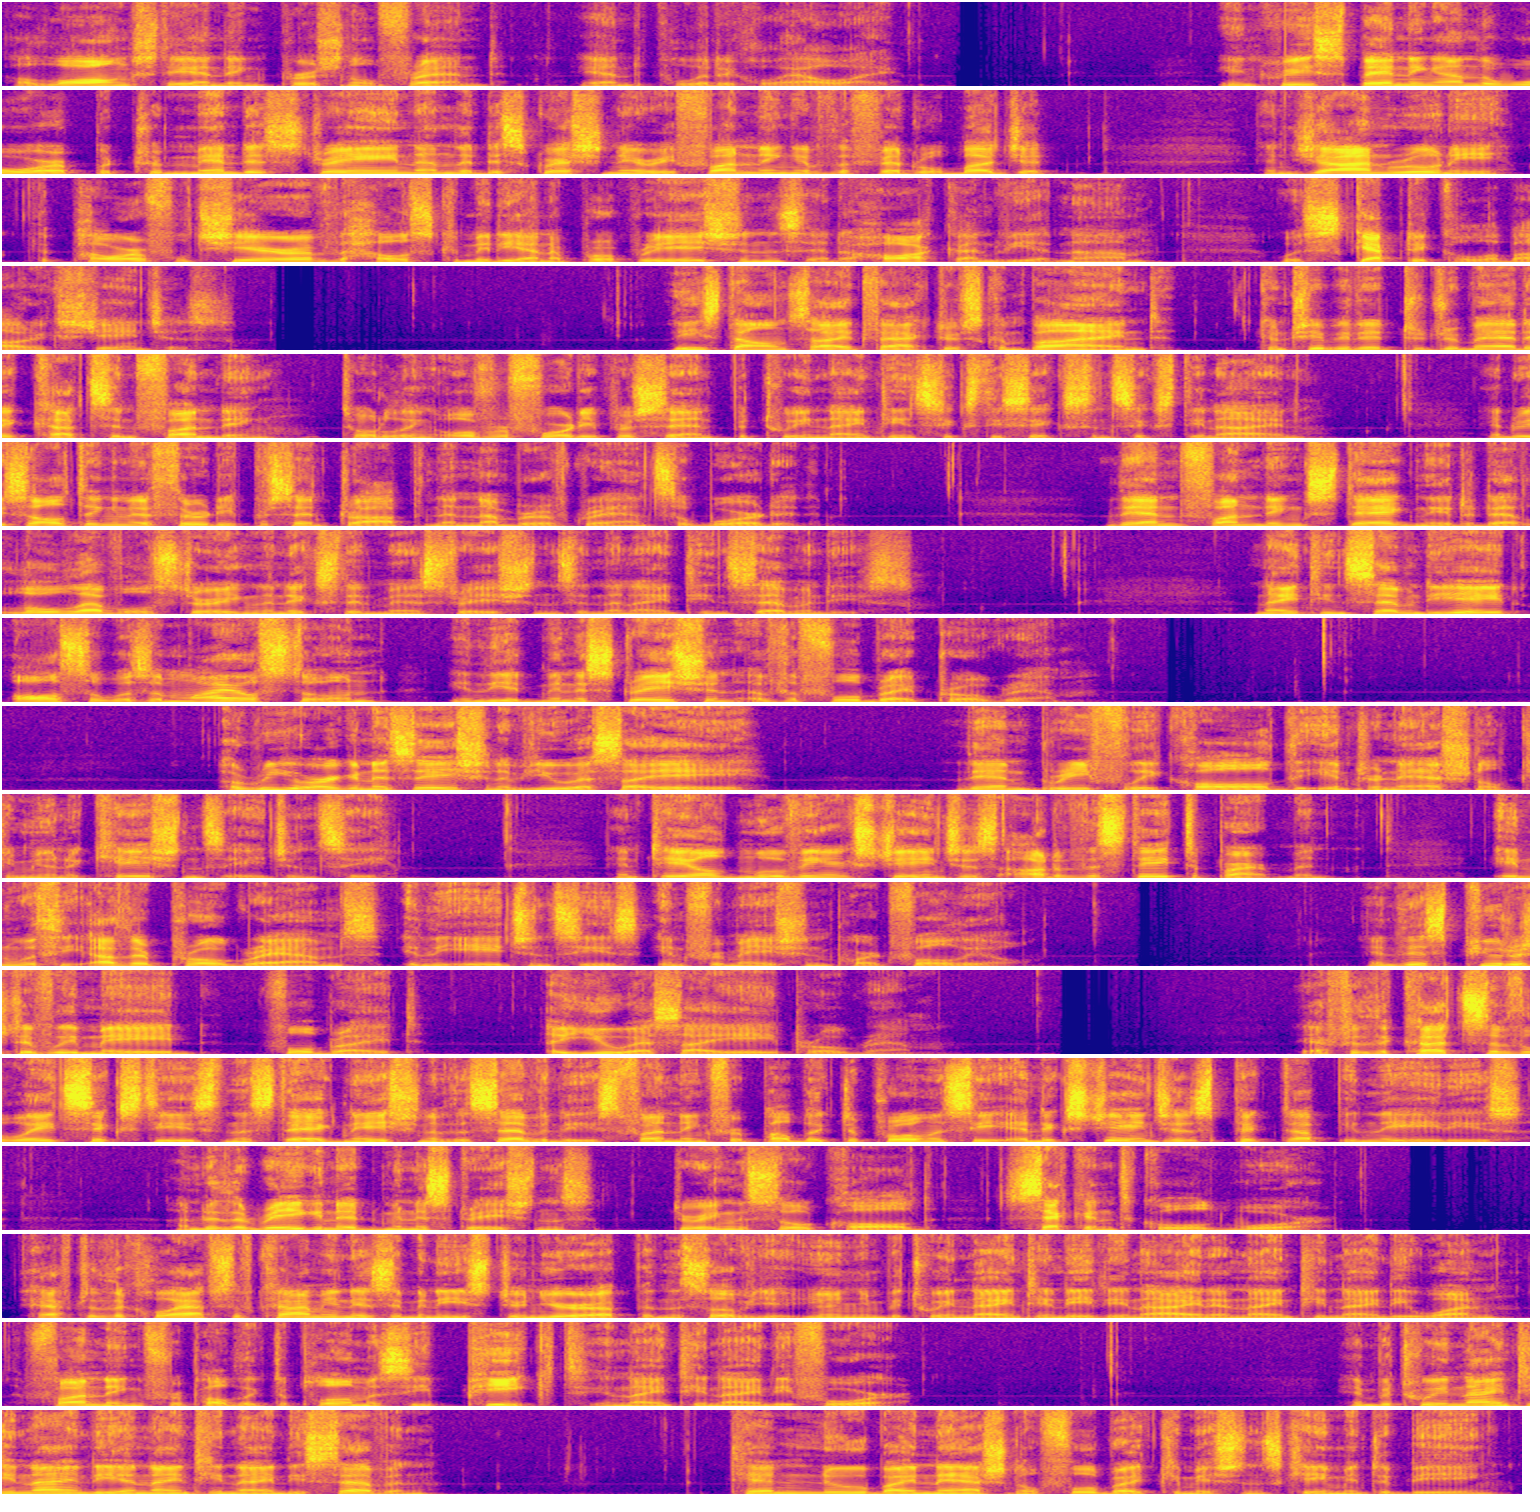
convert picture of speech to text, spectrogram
a long-standing personal friend and political ally. Increased spending on the war put tremendous strain on the discretionary funding of the federal budget, and John Rooney, the powerful chair of the House Committee on Appropriations and a hawk on Vietnam, was skeptical about exchanges. These downside factors combined contributed to dramatic cuts in funding totaling over 40% between 1966 and 69 and resulting in a 30% drop in the number of grants awarded. Then funding stagnated at low levels during the Nixon administrations in the 1970s. 1978 also was a milestone in the administration of the Fulbright program. A reorganization of USIA, then briefly called the International Communications Agency, entailed moving exchanges out of the State Department in with the other programs in the agency's information portfolio. And this putatively made Fulbright a USIA program. After the cuts of the late 60s and the stagnation of the 70s, funding for public diplomacy and exchanges picked up in the 80s under the Reagan administrations during the so-called Second Cold War. After the collapse of communism in Eastern Europe and the Soviet Union between 1989 and 1991, funding for public diplomacy peaked in 1994. In between 1990 and 1997, 10 new binational Fulbright commissions came into being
